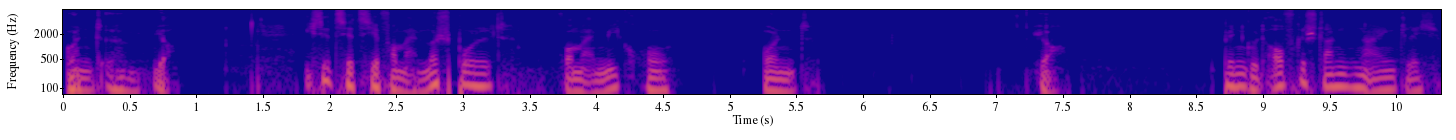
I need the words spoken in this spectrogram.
Und ähm, ja, ich sitze jetzt hier vor meinem Mischpult, vor meinem Mikro und ja, bin gut aufgestanden eigentlich.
